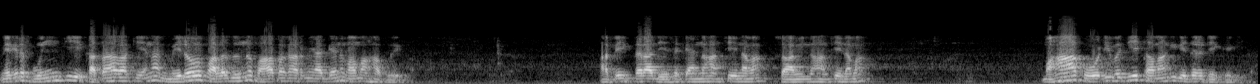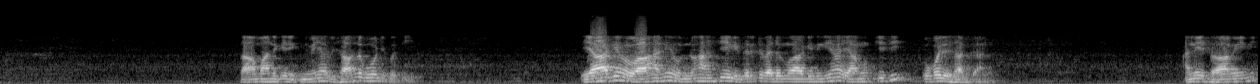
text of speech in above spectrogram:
මේකට පුංචි කතාවක් කියන මෙලෝ ඵල දුන්න පාප කර්මයක් ගැන මම අහපු එක. අපි එක්තරා දේශකයන් වහන්සේ නමක් ස්වාමීන් වහන්සේ නමක් මහා කෝටිපතියේ තමන්ගේ ගෙදරට එක්ක ගියා. සාමාන්‍ය කෙනෙක් නෙමෙයි විශාල කෝටිපතියෙක්. එයාගේම වාහනේ උන්වහන්සේ ගෙදරට වැඩම වාගෙන ගියා යම් කිසි උපදේශයක් ගන්න. අනේ ස්වාමීනි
